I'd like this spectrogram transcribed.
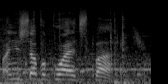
Find yourself a quiet spot.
